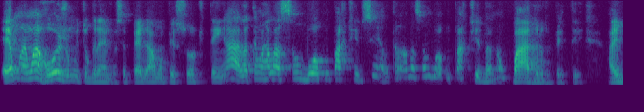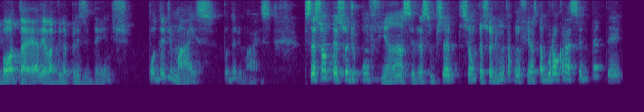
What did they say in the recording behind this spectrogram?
é um, é um arrojo muito grande você pegar uma pessoa que tem, ah, ela tem uma relação boa com o partido. Sim, ela tem uma relação boa com o partido, mas não é um quadro do PT. Aí bota ela e ela vira presidente. Poder demais, poder demais. Precisa ser uma pessoa de confiança, precisa ser uma pessoa de muita confiança da burocracia do PT.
